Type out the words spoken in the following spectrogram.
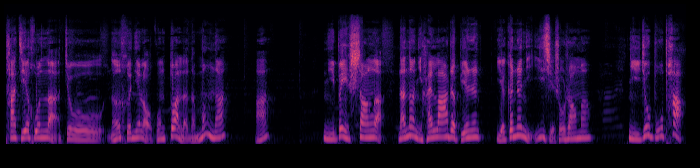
他结婚了就能和你老公断了的梦呢？啊，你被伤了，难道你还拉着别人也跟着你一起受伤吗？你就不怕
